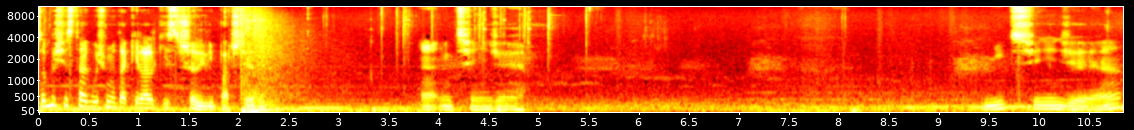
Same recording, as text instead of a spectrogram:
Co by się stało, jakbyśmy takie lalki strzelili? Patrzcie. E, nic się nie dzieje. Nic się nie dzieje.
